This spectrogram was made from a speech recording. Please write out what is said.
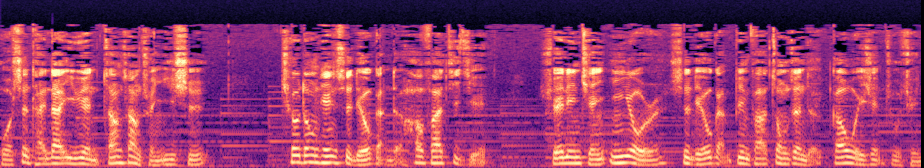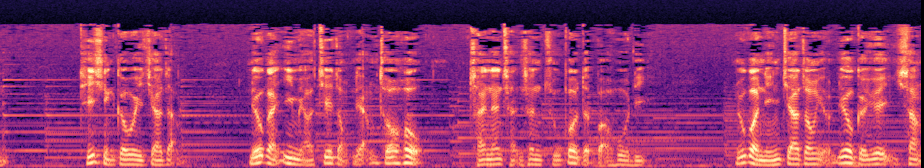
我是台大医院张尚存医师。秋冬天是流感的好发季节，学龄前婴幼儿是流感并发重症的高危险族群。提醒各位家长，流感疫苗接种两周后才能产生足够的保护力。如果您家中有六个月以上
